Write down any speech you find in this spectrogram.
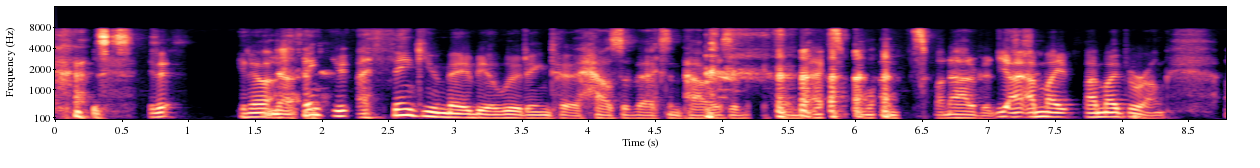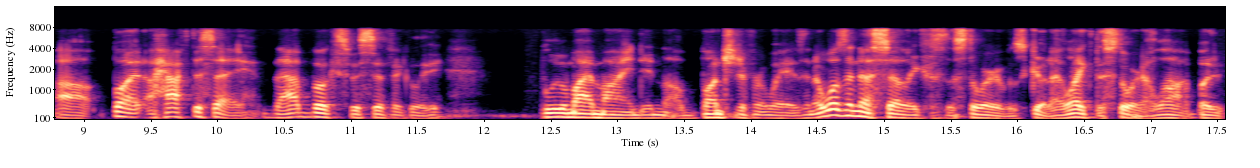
you know, Nothing. I think you, I think you may be alluding to House of X and Powers of X and X spun out of it. Yeah, I might I might be wrong, uh, but I have to say that book specifically blew my mind in a bunch of different ways, and it wasn't necessarily because the story was good. I like the story a lot, but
